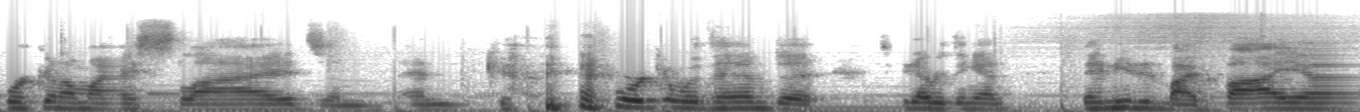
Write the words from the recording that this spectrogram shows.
working on my slides and, and working with him to, to, get everything in. They needed my bio,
